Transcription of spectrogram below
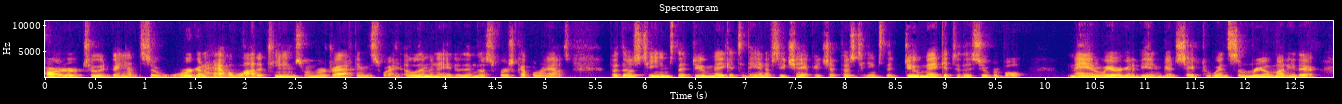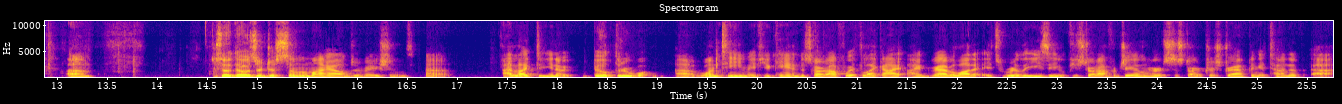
harder to advance. So we're going to have a lot of teams when we're drafting this way eliminated in those first couple rounds. But those teams that do make it to the NFC Championship, those teams that do make it to the Super Bowl, man, we are going to be in good shape to win some real money there. Um, so those are just some of my observations. Uh, I like to, you know, build through one, uh, one team if you can to start off with. Like I, I grab a lot of. It's really easy if you start off with Jalen Hurts to start just drafting a ton of uh,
